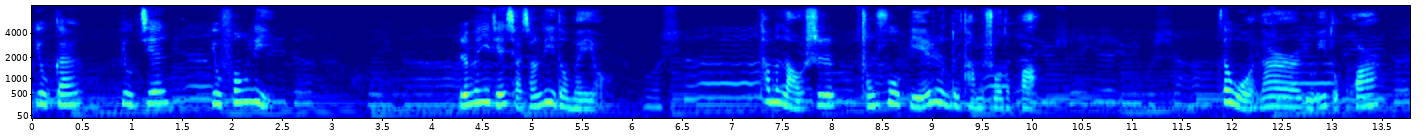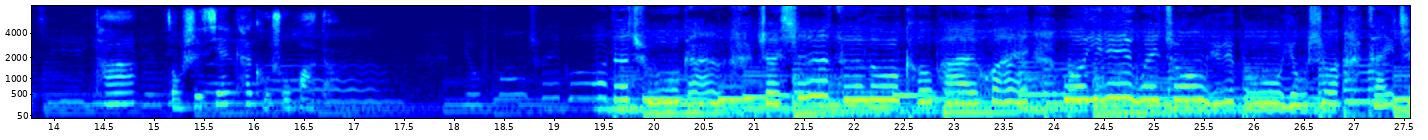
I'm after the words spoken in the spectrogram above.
又干又尖又锋利，人们一点想象力都没有。他们老是重复别人对他们说的话。在我那儿有一朵花，它总是先开口说话的。”的触感，在十字路口徘徊，我以为终于不用说再见。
